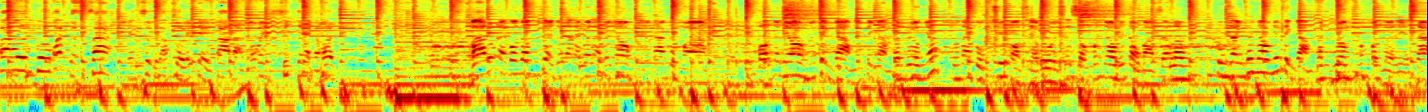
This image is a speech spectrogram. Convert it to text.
Ba ơn cô bác gần xa đến dự đám cưới để ta lại có mình. Xin chân thành cảm ơn. Và lúc này cô dâu chú rể chúng ta lại quay lại với nhau để chúng ta cùng uh, bón cho nhau những tình cảm, những tình cảm thân thương nhé Chúng ta cùng chia ngọt sẻ bùi sẽ sống với nhau đến đầu bàn giang lông, cùng dành cho nhau những tình cảm thân thương không bao giờ lìa xa.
